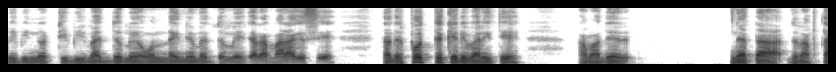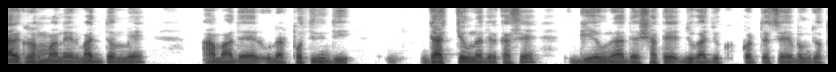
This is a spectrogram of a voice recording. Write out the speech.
বিভিন্ন টিভির মাধ্যমে অনলাইনের মাধ্যমে যারা মারা গেছে তাদের প্রত্যেকের বাড়িতে আমাদের নেতা জনাব তারেক রহমানের মাধ্যমে আমাদের উনার প্রতিনিধি যাচ্ছে উনাদের কাছে। গিয়ে ওনাদের সাথে যোগাযোগ করতেছে এবং যত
